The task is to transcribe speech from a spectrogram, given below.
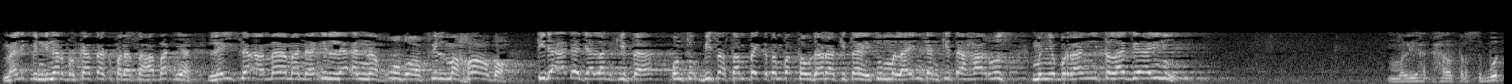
Malik bin Dinar berkata kepada sahabatnya, "Laisa amamana illa an nakhudha fil makhadah." Tidak ada jalan kita untuk bisa sampai ke tempat saudara kita itu melainkan kita harus menyeberangi telaga ini. Melihat hal tersebut,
